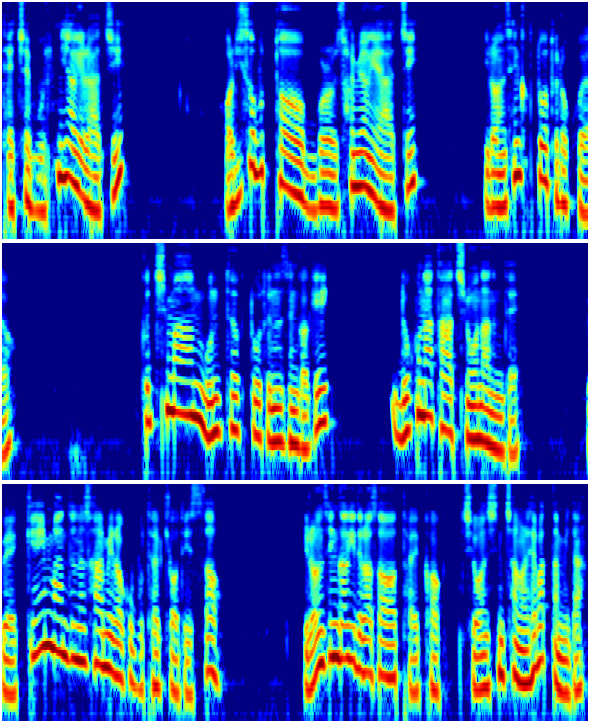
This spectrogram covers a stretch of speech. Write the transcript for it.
대체 무슨 이야기를 하지? 어디서부터 뭘 설명해야 하지? 이런 생각도 들었고요. 그치만 문득 또 드는 생각이 누구나 다 지원하는데 왜 게임 만드는 사람이라고 못할 게 어디 있어? 이런 생각이 들어서 덜컥 지원 신청을 해봤답니다.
